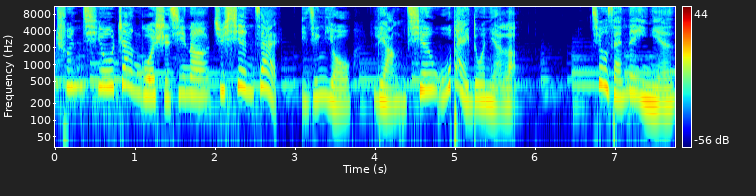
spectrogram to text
春秋战国时期呢，距现在已经有两千五百多年了。就在那一年，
